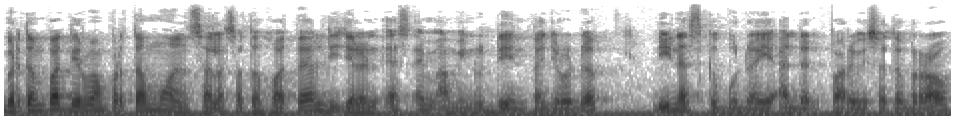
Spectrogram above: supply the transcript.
Bertempat di ruang pertemuan salah satu hotel di Jalan SM Aminuddin, Tajrodep, Dinas Kebudayaan dan Pariwisata Berau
